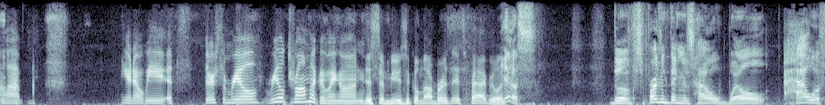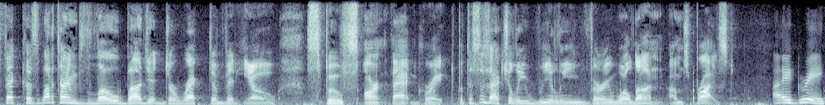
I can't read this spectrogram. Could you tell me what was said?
um, you know, we it's there's some real real drama going on. there's some musical numbers. It's fabulous. Yes. The surprising thing is how well, how effect, because a lot of times low budget direct to video spoofs aren't that great. But this is actually really very well done. I'm surprised. I agree.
